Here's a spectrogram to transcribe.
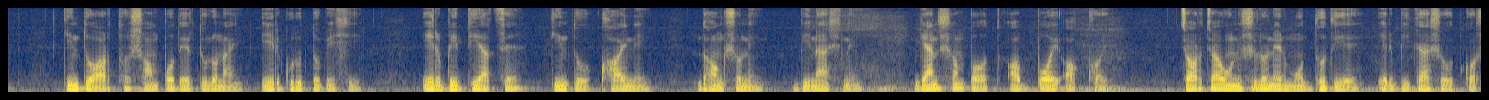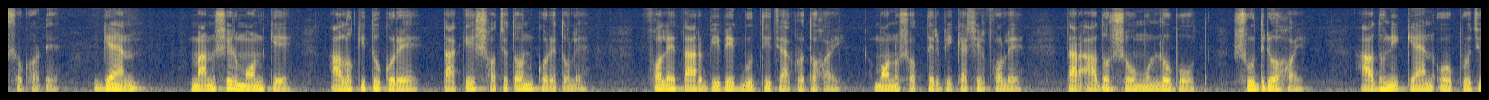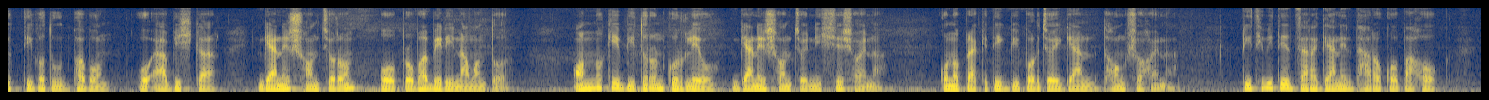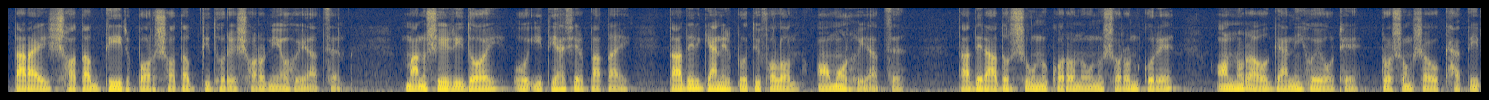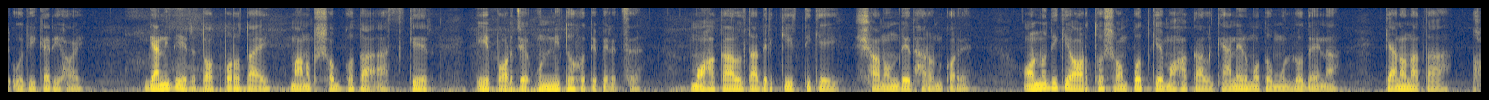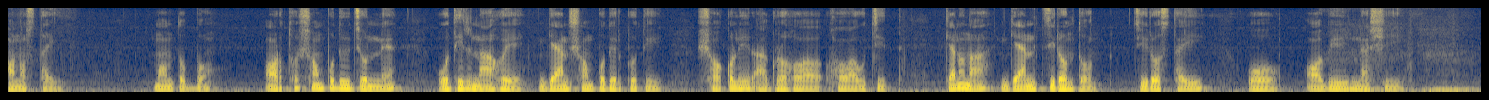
কিন্তু অর্থ সম্পদের তুলনায় এর গুরুত্ব বেশি। এর বৃদ্ধি আছে, কিন্তু ক্ষয় নেই, ধ্বংস নেই, বিনাশ নেই। জ্ঞান সম্পদ অব্যয় অক্ষয়। চর্চা অনুশীলনের মধ্য দিয়ে এর বিকাশ ও উৎকর্ষ ঘটে। জ্ঞান মানুষের মনকে আলোকিত করে তাকে সচেতন করে তোলে, ফলে তার বিবেক বুদ্ধি জাগ্রত হয়। মনুষ্যত্বের বিকাশের ফলে তার আদর্শ ও মূল্যবোধ সুদৃঢ় হয়। আধুনিক জ্ঞান ও প্রযুক্তিগত উদ্ভাবন ও আবিষ্কার জ্ঞানের সঞ্চরণ ও প্রভাবেরই নামান্তর। অন্যকে বিতরণ করলেও জ্ঞানের সঞ্চয় নিঃশেষ হয় না। কোনো প্রাকৃতিক বিপর্যয়ে জ্ঞান ধ্বংস হয় না। পৃথিবীতে যারা জ্ঞানের ধারক ও বাহক তারাই শতাব্দীর পর শতাব্দী ধরে স্মরণীয় হয়ে আছেন। মানুষের হৃদয় ও ইতিহাসের পাতায় তাদের জ্ঞানের প্রতিফলন অমর হয়ে আছে। তাদের আদর্শ অনুকরণ ও অনুসরণ করে অন্যরাও জ্ঞানী হয়ে ওঠে, প্রশংসা ও খ্যাতির অধিকারী হয়। জ্ঞানীদের তৎপরতায় মানব সভ্যতা আজকের এ পর্যায়ে উন্নীত হতে পেরেছে। মহাকাল তাদের কীর্তিকেই সানন্দে ধারণ করে। অন্যদিকে অর্থ সম্পদকে মহাকাল জ্ঞানের মতো মূল্য দেয় না, কেননা তা ক্ষণস্থায়ী। মন্তব্য, অর্থ সম্পদের জন্যে অধীর না হয়ে জ্ঞান সম্পদের প্রতি সকলের আগ্রহ হওয়া উচিত, কেননা জ্ঞান চিরন্তন, চিরস্থায়ী ও অবিনাশী।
